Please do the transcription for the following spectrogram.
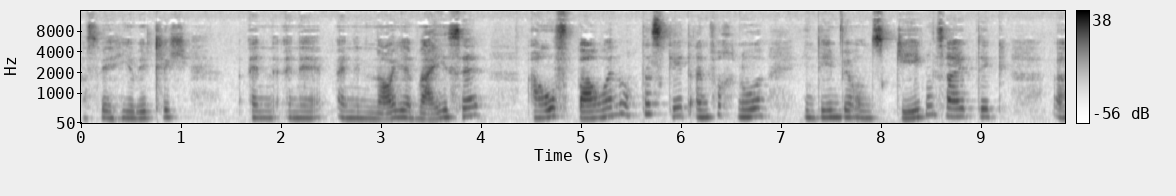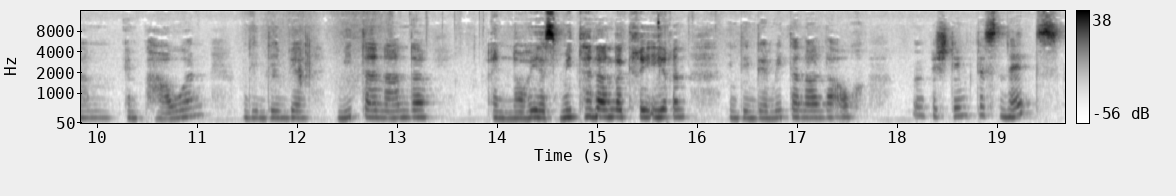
dass wir hier wirklich ein, eine, eine neue Weise aufbauen. Und das geht einfach nur, indem wir uns gegenseitig ähm, empowern und indem wir miteinander ein neues Miteinander kreieren, indem wir miteinander auch ein bestimmtes Netz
